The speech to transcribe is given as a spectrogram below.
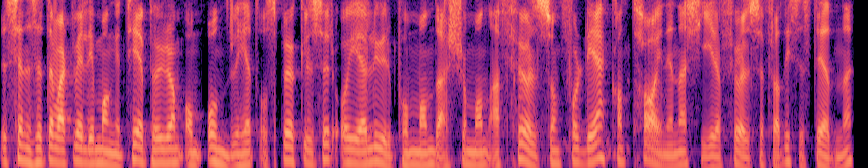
Det sendes etter hvert veldig mange TV-program om åndelighet og spøkelser, og jeg lurer på om man dersom man er følsom for det, kan ta inn energier og følelser fra disse stedene,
